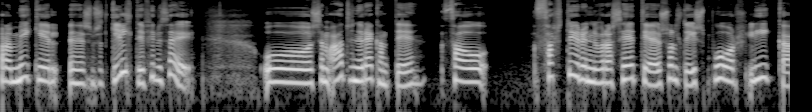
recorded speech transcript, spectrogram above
bara mikil sem sagt gildi fyrir þau. Og sem atvinnureikandi þá þarftu í rauninu vera að setja þau svolítið í spór líka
